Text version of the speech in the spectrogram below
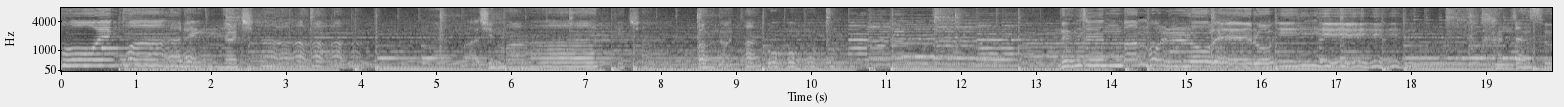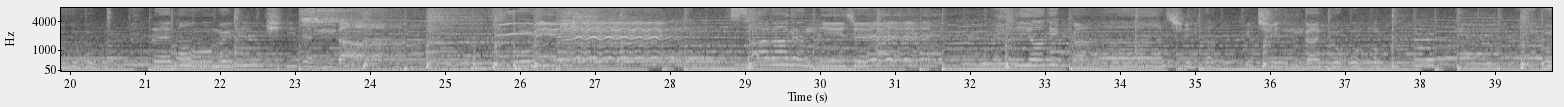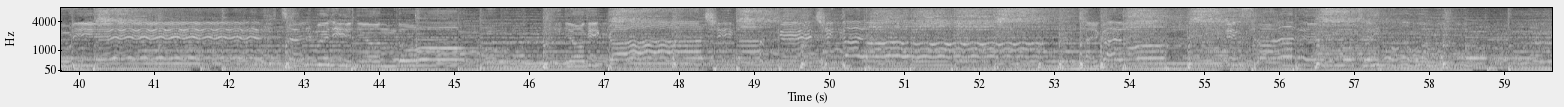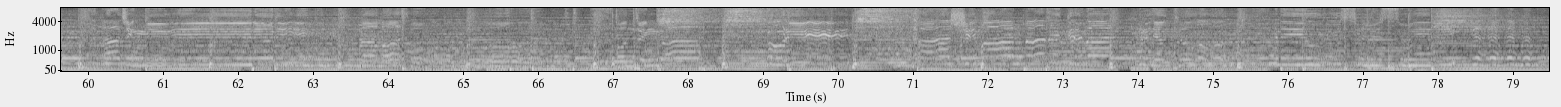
소행 완행 열차. 마지막 기차 떠나가고 늦은 밤 홀로 외로이 한잔 술에 모 이제 여기까지가 끝인가요? 우리의 짧은 인연도 여기까지가 women.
